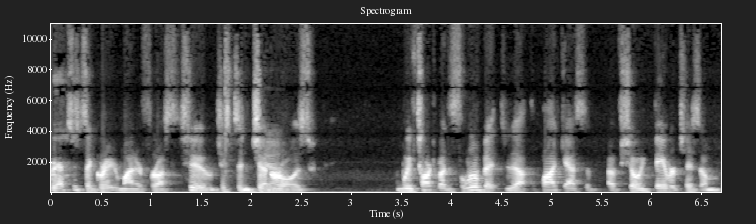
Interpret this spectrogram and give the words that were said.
that's just a great reminder for us too, just in general. Is we've talked about this a little bit throughout the podcast of, of showing favoritism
